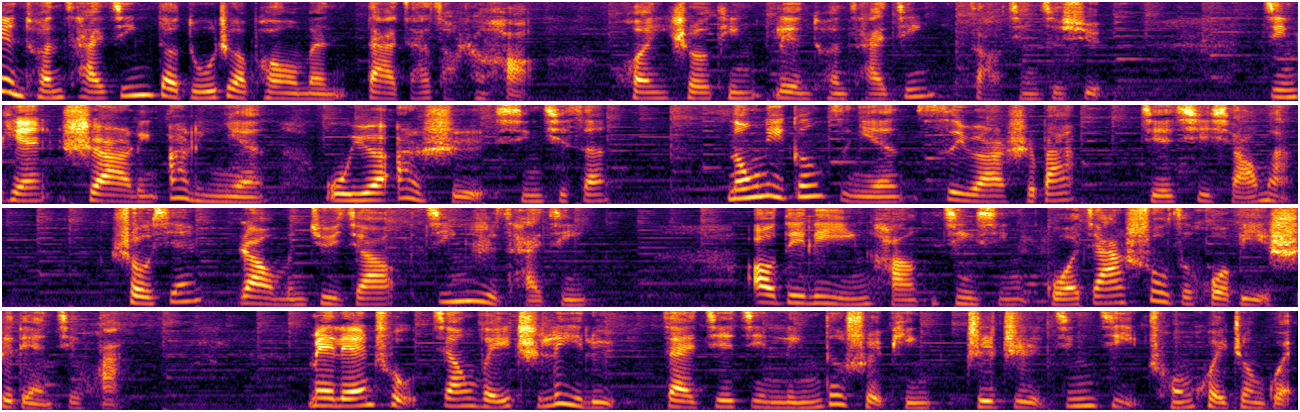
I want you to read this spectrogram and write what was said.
链团财经的读者朋友们，大家早上好，欢迎收听链团财经早间资讯。今天是二零二零年五月二十日，星期三，农历庚子年四月二十八，节气小满。首先，让我们聚焦今日财经。奥地利银行进行国家数字货币试点计划。美联储将维持利率在接近零的水平，直至经济重回正轨。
